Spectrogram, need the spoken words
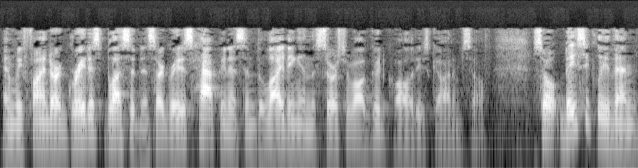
And we find our greatest blessedness, our greatest happiness in delighting in the source of all good qualities, God Himself. So basically, then,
